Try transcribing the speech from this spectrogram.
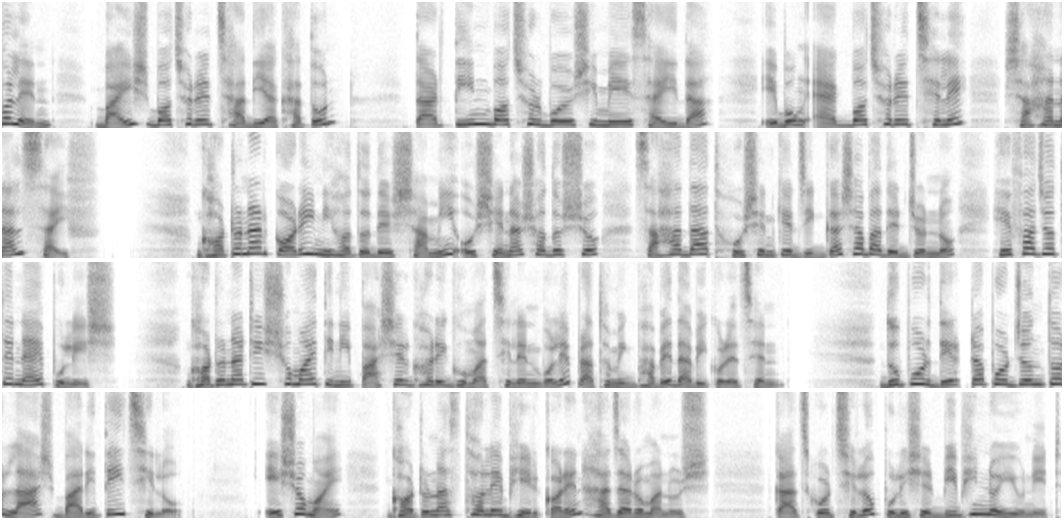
হলেন ২২ বছরের ছাদিয়া খাতুন, তার তিন বছর বয়সী মেয়ে সাইদা এবং এক বছরের ছেলে শাহানাল সাইফ। ঘটনার করেই নিহতদের স্বামী ও সেনা সদস্য সাহাদাত হোসেনকে জিজ্ঞাসাবাদের জন্য হেফাজতে নেয় পুলিশ। ঘটনাটির সময় তিনি পাশের ঘরে ঘুমাচ্ছিলেন বলে প্রাথমিকভাবে দাবি করেছেন। দুপুর দেড়টা পর্যন্ত লাশ বাড়িতেই ছিল। এ সময় ঘটনাস্থলে ভিড় করেন হাজারো মানুষ। কাজ করছিল পুলিশের বিভিন্ন ইউনিট।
